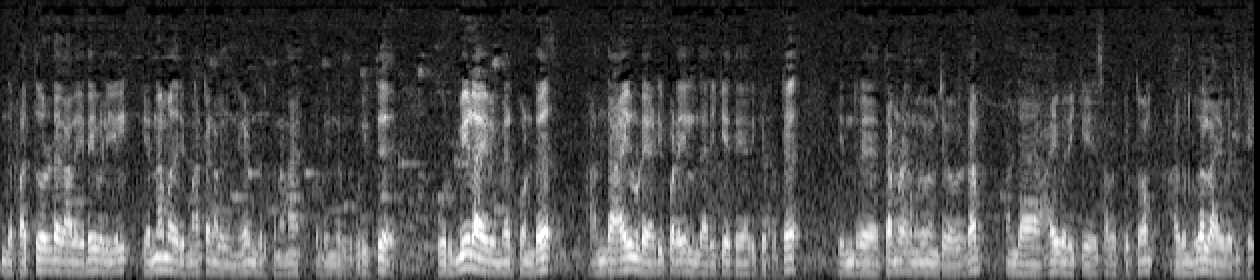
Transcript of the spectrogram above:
இந்த பத்து வருட கால இடைவெளியில் என்ன மாதிரி மாற்றங்கள் நிகழ்ந்திருக்கின்றன அப்படிங்கிறது குறித்து ஒரு மீளாய்வை மேற்கொண்டு அந்த ஆய்வினுடைய அடிப்படையில் இந்த அறிக்கை தயாரிக்கப்பட்டு இன்று தமிழக முதலமைச்சர் அவரிடம் அந்த ஆய்வறிக்கையை சமர்ப்பித்தோம். அது முதல் ஆய்வறிக்கை.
